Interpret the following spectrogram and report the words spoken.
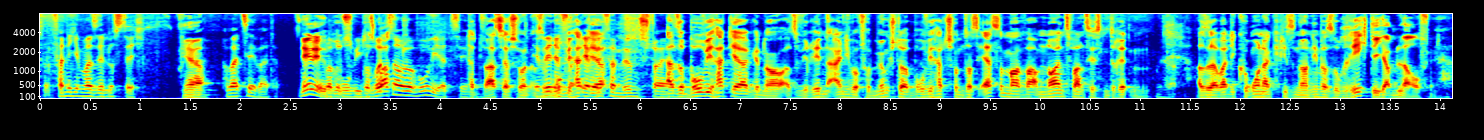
Das fand ich immer sehr lustig. Ja. Aber erzähl weiter. Nee, nee, über das- Bovi. das du wolltest noch über Bovi erzählen. Das war es ja schon. Also eine- Bovi hat der ja, Vermögenssteuer. Also Bovi hat ja, genau, also wir reden eigentlich über Vermögenssteuer. Bovi hat schon das erste Mal war am 29.03. Also da war die Corona-Krise noch nicht mal so richtig am Laufen. Ja?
